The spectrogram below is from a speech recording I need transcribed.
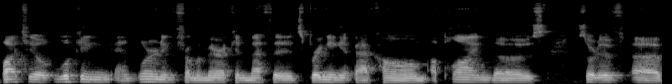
Bata looking and learning from American methods, bringing it back home, applying those, sort of uh,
